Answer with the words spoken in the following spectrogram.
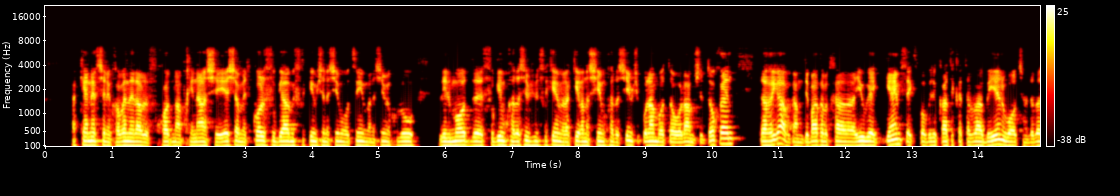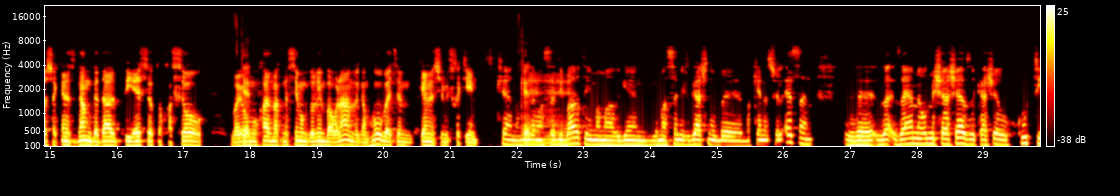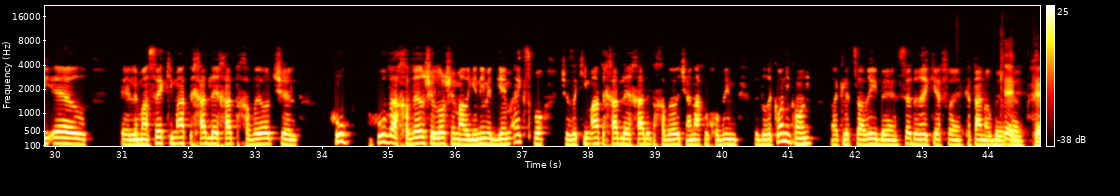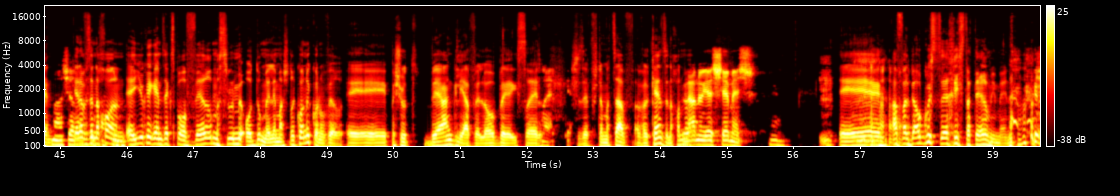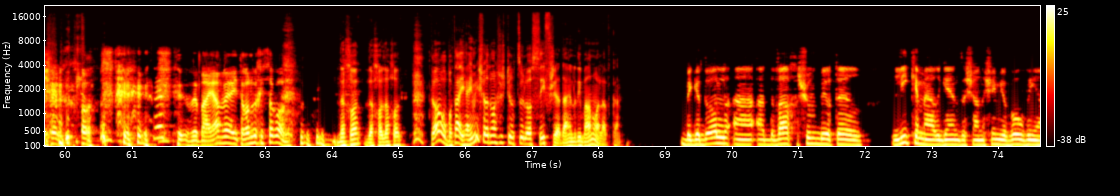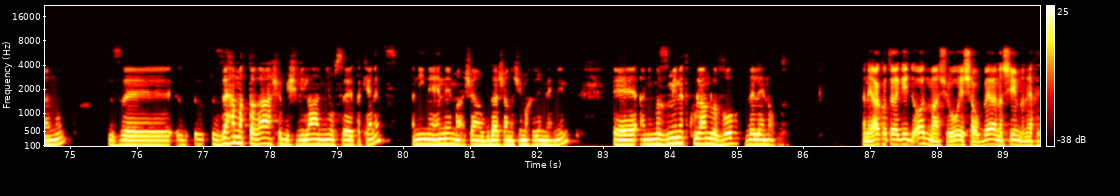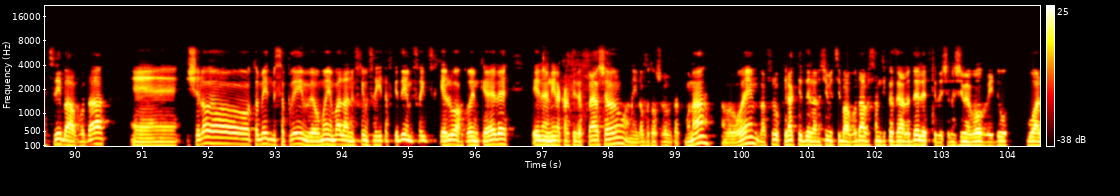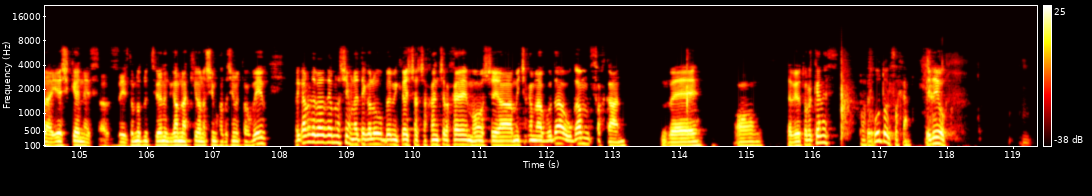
הכנס שאני מכוון אליו לפחות מהבחינה שיש שם את כל סוגי המשחקים שאנשים רוצים ואנשים יוכלו ללמוד אה, סוגים חדשים של משחקים ולהכיר אנשים חדשים שכולם באותו עולם של תוכן. דרך אגב גם דיברת בהתחלה על ה-UK Games Expo בדיוק קראתי כתבה ב-Enward שמדבר שהכנס גם גדל פי 10 תוך עשור והיום כן. הוא אחד מהכנסים הגדולים בעולם וגם הוא בעצם כנס של משחקים. כן, כן. אני למעשה דיברתי עם המארגן, למעשה נפגשנו בכנס של אסן וזה היה מאוד משעשע זה כאשר הוא תיאר אה, למעשה כמעט אחד לאחד את החוויות של הוא, הוא והחבר שלו שמארגנים את גיים אקספו שזה כמעט אחד לאחד את החוויות שאנחנו חווים בדרקוניקון רק לצערי בסדר היקף אה, קטן הרבה כן, יותר כן. מאשר... כן אבל זה נכון אה, UK Games Expo עובר מסלול מאוד דומה למה שדרקוניקון עובר אה, פשוט באנגליה ולא בישראל כן. שזה פשוט המצב אבל כן זה נכון לנו מאוד. יש שמש. כן. אה, אבל באוגוסט צריך להסתתר ממנה. זה בעיה ויתרון וחיסרון. נכון נכון נכון. טוב רבותיי האם יש עוד משהו שתרצו להוסיף שעדיין לא דיברנו עליו כאן. בגדול הדבר החשוב ביותר לי כמארגן זה שאנשים יבואו ויענו. זה, זה המטרה שבשבילה אני עושה את הכנס. אני נהנה מהעובדה שאנשים אחרים נהנים. אה, אני מזמין את כולם לבוא וליהנות. אני רק רוצה להגיד עוד משהו, יש הרבה אנשים, נניח אצלי בעבודה, אה, שלא תמיד מספרים ואומרים וואלה אני משחק משחקי תפקידים, משחק משחקי לוח, דברים כאלה, הנה אני לקחתי את הפלייר שלנו, אני לא בטוח שרואים את התמונה, אבל רואים, ואפילו חילקתי את זה לאנשים אצלי בעבודה ושמתי כזה על הדלת כדי שאנשים יבואו וידעו וואלה יש כנס, אז זו הזדמנות מצוינת גם להכיר אנשים חדשים לתרביב וגם לדבר על זה עם אנשים, אולי תגלו במקרה שהשכן שלכם או שהעמית שלכם לעבודה הוא גם שחקן, ו... או תביא אותו לכנס. תהפכו אותו לשחקן. בדיוק.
